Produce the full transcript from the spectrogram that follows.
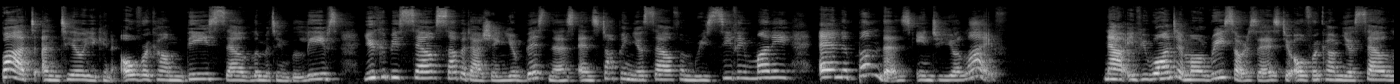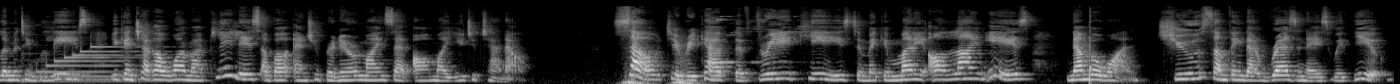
But until you can overcome these self-limiting beliefs, you could be self-sabotaging your business and stopping yourself from receiving money and abundance into your life. Now, if you wanted more resources to overcome your self-limiting beliefs, you can check out one of my playlists about entrepreneur mindset on my YouTube channel. So, to recap, the three keys to making money online is number one, choose something that resonates with you.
